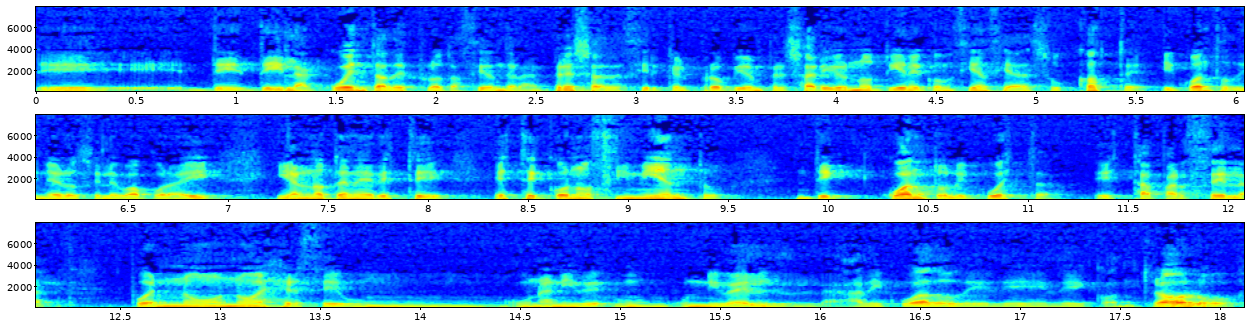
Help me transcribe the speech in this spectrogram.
de, la cuenta de explotación de la empresa, es decir, que el propio empresario no tiene conciencia de sus costes y cuánto dinero se le va por ahí, y al no tener este, este conocimiento de cuánto le cuesta esta parcela, pues no, no ejerce un, un, nivel adecuado de, control o,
